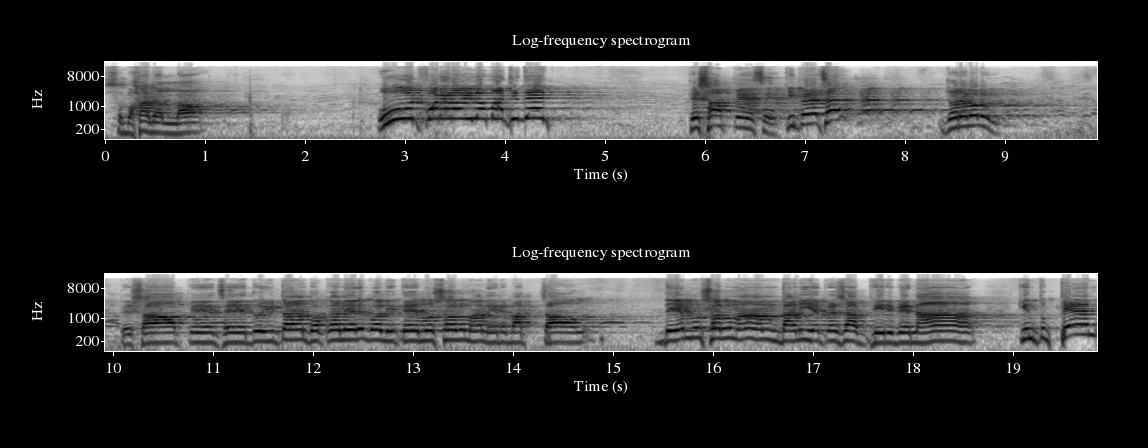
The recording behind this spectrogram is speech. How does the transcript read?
সুবহান আল্লাহ উঠ পড়ে রইল মাটিতে। পেশাব পেয়েছে। কি পেয়েছে? জোরে বলুন। পেশাব পেয়েছে দুইটা দোকানের গলিতে মুসলমানের বাচ্চা। দে মুসলমান দাঁড়িয়ে পেশাব ফিরবে না। কিন্তু প্যান্ট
